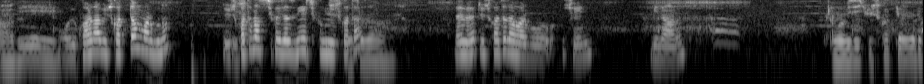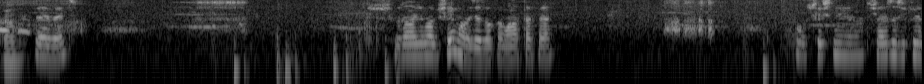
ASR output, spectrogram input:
Abi. O yukarıda abi üst katta mı var bunun? Üst kata nasıl çıkacağız? Niye çıkılmıyor üst Üst kata? katı da var. Evet üst kata da var bu şeyin binanın. Ama biz hiç üst kat görmedik abi. Evet. Şuradan acaba bir şey mi alacağız bakalım anahtar falan. O ses ne ya? Dışarıda zifiri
